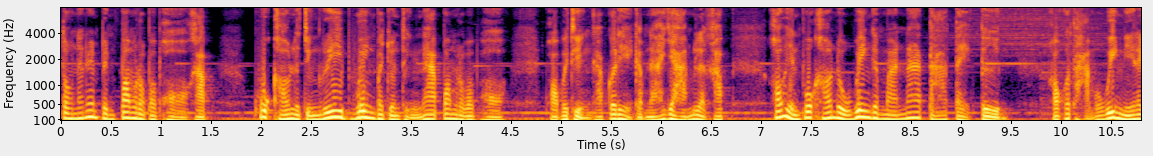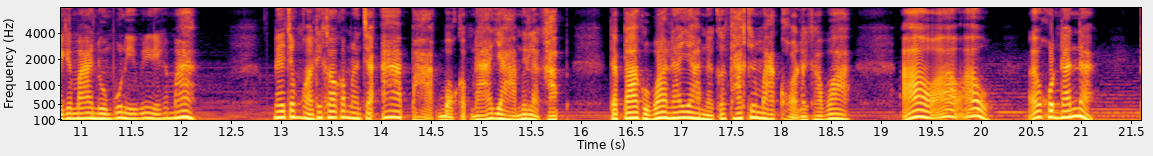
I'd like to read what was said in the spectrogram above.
ตรงนั้นมันเป็นป้อมรปภครับ พวกเขาเลยจึงรีบวิ่งไปจนถึงหน้าป้อมรปภพอไปถึงครับก็ได้เห็นกับน้ายามนี่แหละครับเขาเห็นพวกเขาเนี่ยวิ่งกันมาหน้าตาแตกตื่น เขาก็ถามว่าวิ่งหนีอะไรกันมาหนุ่มพวกนี้วิ่งหนีกันมาในจังหวะที่เขากำลังจะอ้าปากบอกกับน้ายามนี่แหละครับ แต่ปรากฏว่าน้ายามเนี่ยก็ทักขึ้นมาก่อนเลยครับว่าอ้าวอ้าวอ้าวแล้วคนนั้นน่ะ ไป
